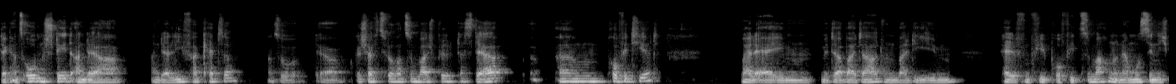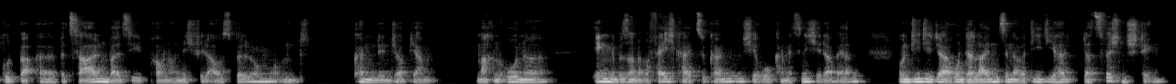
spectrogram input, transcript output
der ganz oben steht an der, an der Lieferkette, also der Geschäftsführer zum Beispiel, dass der ähm, profitiert, weil er eben Mitarbeiter hat und weil die ihm helfen, viel Profit zu machen. Und er muss sie nicht gut äh, bezahlen, weil sie brauchen auch nicht viel Ausbildung und können den Job ja machen, ohne irgendeine besondere Fähigkeit zu können. Chirurg kann jetzt nicht jeder werden. Und die, die darunter leiden, sind aber die, die halt dazwischen stehen.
